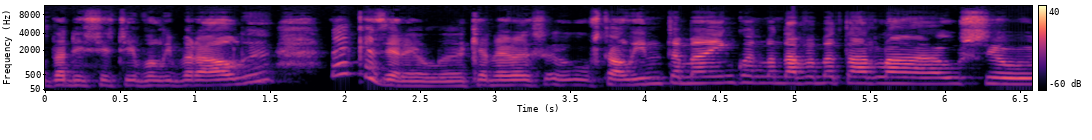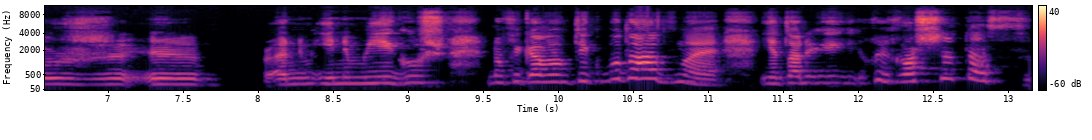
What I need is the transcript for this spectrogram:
da iniciativa liberal, é, quer dizer, ele, que o Stalin também, quando mandava matar lá os seus eh, inimigos, não ficava muito incomodado, não é? E António e Rui Rocha está-se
